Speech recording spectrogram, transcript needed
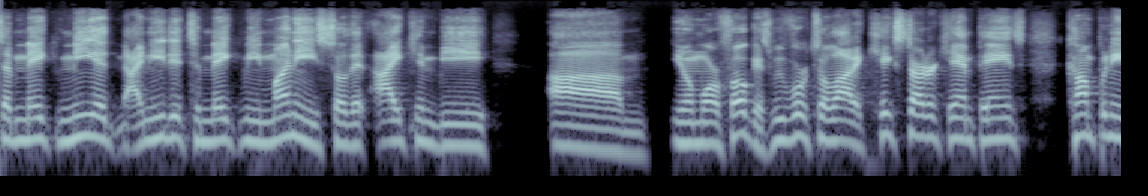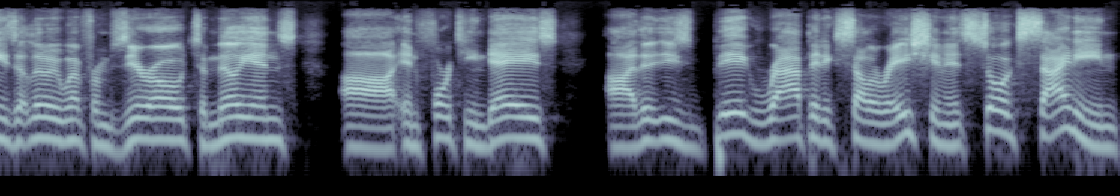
to make me. I need it to make me money so that I can be um, you know, more focused. We've worked a lot of Kickstarter campaigns, companies that literally went from zero to millions uh, in 14 days. Uh, these big rapid acceleration. It's so exciting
